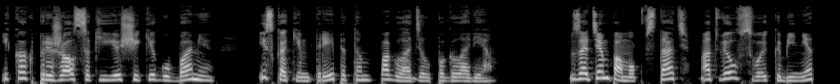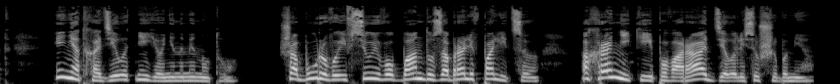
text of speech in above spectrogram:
и как прижался к ее щеке губами, и с каким трепетом погладил по голове. Затем помог встать, отвел в свой кабинет и не отходил от нее ни на минуту. Шабурова и всю его банду забрали в полицию. Охранники и повара отделались ушибами.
